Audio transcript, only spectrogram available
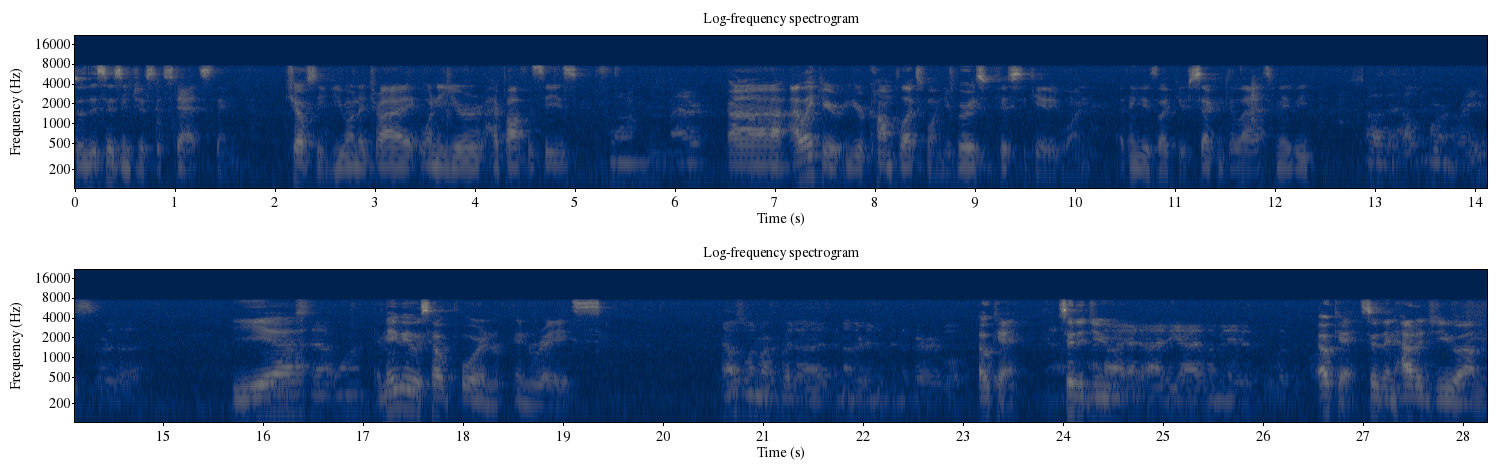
so this isn't just a stats thing. Chelsea, do you want to try one of your hypotheses? One, does it matter? Uh, I like your, your complex one, your very sophisticated one. I think it's like your second to last, maybe. Uh, the help poor and race, or the Yeah, stat one? maybe it was help poor in, in race. That was one where I put, uh, another independent variable. Okay, Yeah. So did you- know I had IDI eliminated the okay. So then, how did you um,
